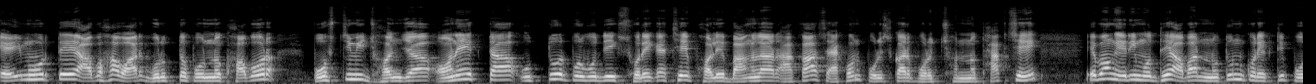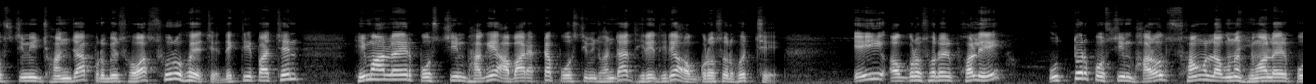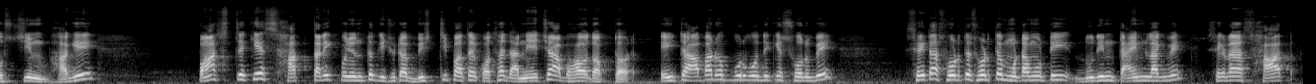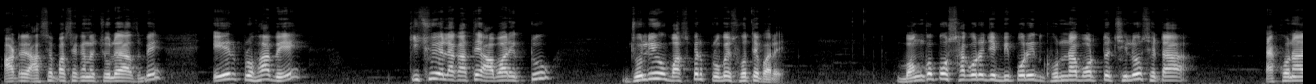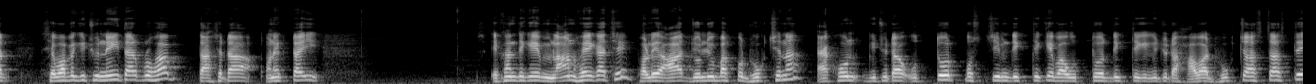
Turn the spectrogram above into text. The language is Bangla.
এই মুহূর্তে আবহাওয়ার গুরুত্বপূর্ণ খবর, পশ্চিমী ঝঞ্ঝা অনেকটা উত্তর পূর্ব দিক সরে গেছে, ফলে বাংলার আকাশ এখন পরিষ্কার পরিচ্ছন্ন থাকছে এবং এরই মধ্যে আবার নতুন করে একটি পশ্চিমী ঝঞ্ঝা প্রবেশ হওয়া শুরু হয়েছে। দেখতেই পাচ্ছেন, হিমালয়ের পশ্চিম ভাগে আবার একটা পশ্চিমী ঝঞ্ঝা ধীরে ধীরে অগ্রসর হচ্ছে। এই অগ্রসরের ফলে উত্তর পশ্চিম ভারত সংলগ্ন হিমালয়ের পশ্চিম ভাগে পাঁচ থেকে সাত তারিখ পর্যন্ত কিছুটা বৃষ্টিপাতের কথা জানিয়েছে আবহাওয়া দপ্তর। এইটা আবারও পূর্ব দিকে সরবে। সেটা সরতে সরতে মোটামুটি দুদিন টাইম লাগবে। সেটা সাত, আটের আশেপাশে এখানে চলে আসবে। এর প্রভাবে কিছু এলাকাতে আবার একটু জলীয় বাষ্পের প্রবেশ হতে পারে। বঙ্গোপসাগরে যে বিপরীত ঘূর্ণাবর্ত ছিল, সেটা এখন আর সেভাবে কিছু নেই তার প্রভাব। তা সেটা অনেকটাই এখান থেকে ম্লান হয়ে গেছে, ফলে আর জলীয় বাষ্প ঢুকছে না। এখন কিছুটা উত্তর পশ্চিম দিক থেকে বা উত্তর দিক থেকে কিছুটা হাওয়া ঢুকছে আস্তে আস্তে।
